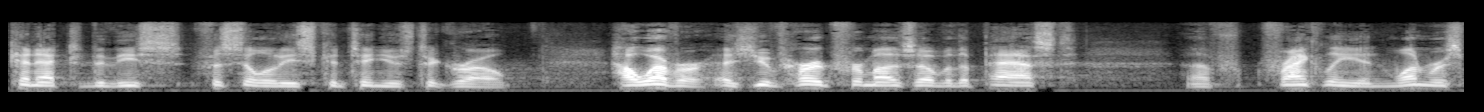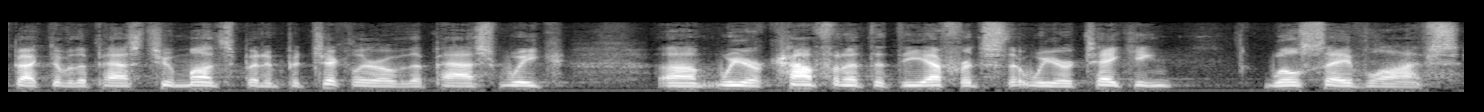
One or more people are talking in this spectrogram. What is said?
connected to these facilities continues to grow. However, as you've heard from us over the past, uh, frankly, in one respect over the past two months, but in particular over the past week, um, we are confident that the efforts that we are taking will save lives.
